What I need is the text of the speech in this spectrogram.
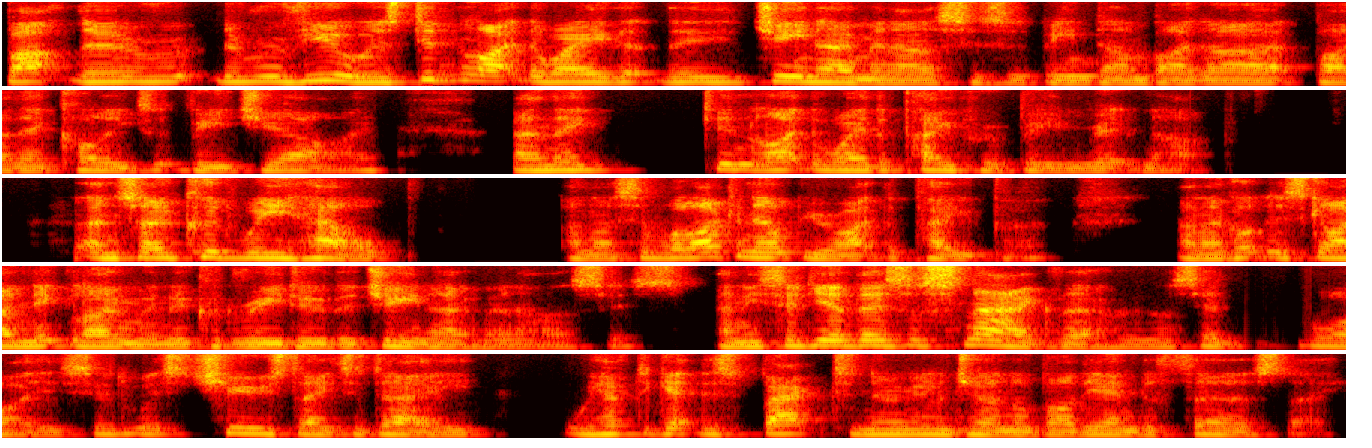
but the the reviewers didn't like the way that the genome analysis had been done by the, by their colleagues at BGI, and they didn't like the way the paper had been written up. And so, could we help? And I said, well, I can help you write the paper. And I got this guy, Nick Lohmann, who could redo the genome analysis. And he said, yeah, there's a snag there. And I said, why? He said, well, it's Tuesday today. We have to get this back to New England Journal by the end of Thursday.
